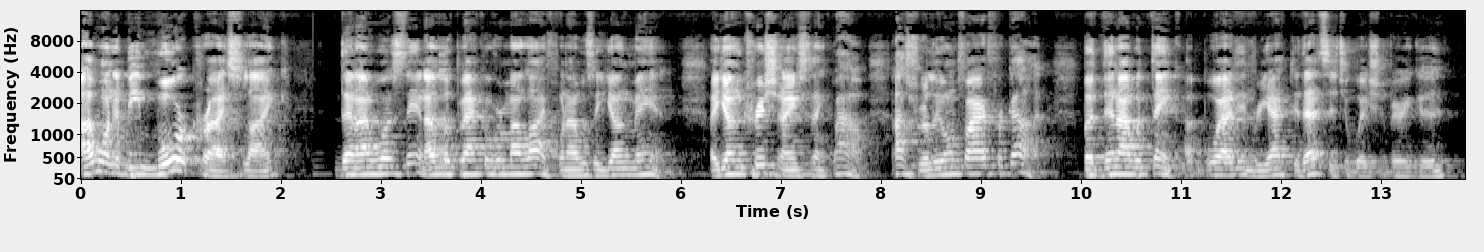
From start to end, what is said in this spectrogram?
I want to be more Christ like than I was then. I look back over my life when I was a young man, a young Christian. I used to think, wow, I was really on fire for God. But then I would think, oh, boy, I didn't react to that situation very good.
